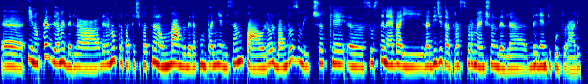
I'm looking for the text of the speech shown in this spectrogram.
eh, in occasione della, della, nostra partecipazione a un bando della Compagnia di San Paolo, il bando Switch, che eh, sosteneva i, la digital transformation del, degli enti culturali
